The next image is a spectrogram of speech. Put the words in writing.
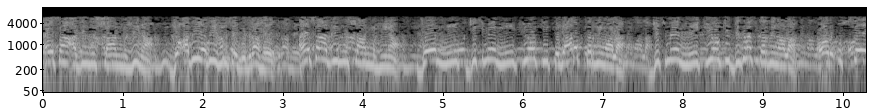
ایسا عظیم الشان مہینہ جو ابھی ابھی ہم سے گزرا ہے، ایسا عظیم الشان مہینہ جو جس میں نیکیوں کی تجارت کرنے والا، جس میں نیکیوں کی بزنس کرنے والا اور اس سے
